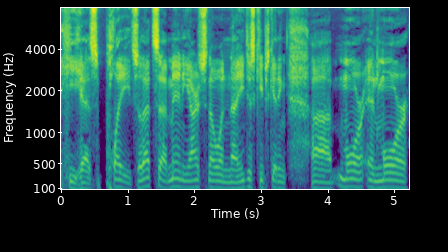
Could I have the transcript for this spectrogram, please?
he has played. So that's Manny Arceneaux, and he just keeps getting more and more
